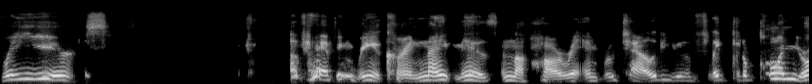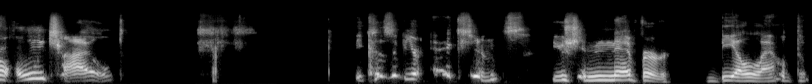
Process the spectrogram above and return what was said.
three years of having reoccurring nightmares and the horror and brutality you inflicted upon your own child because of your actions. You should never be allowed the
